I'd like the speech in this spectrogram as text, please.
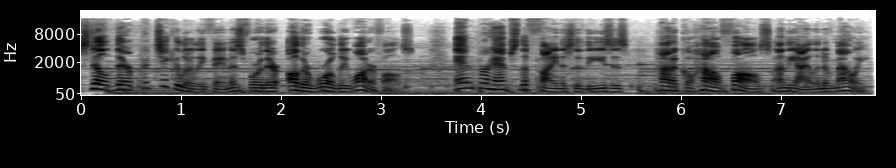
Still, they're particularly famous for their otherworldly waterfalls, and perhaps the finest of these is Honokohau Falls on the island of Maui.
